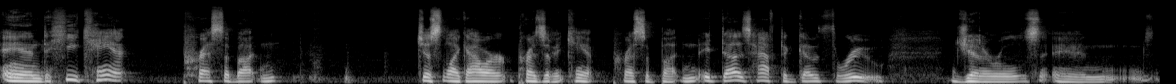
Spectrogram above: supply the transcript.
and he can't press a button, just like our president can't press a button. It does have to go through generals and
